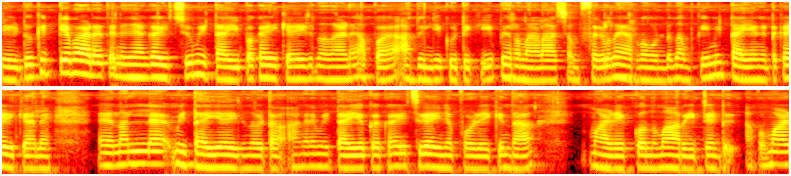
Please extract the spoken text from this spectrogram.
ലഡു കിട്ടിയ പാടെ തന്നെ ഞാൻ കഴിച്ചു. മിഠായി ഇപ്പോൾ കഴിക്കാതിരുന്നതാണ് അപ്പോൾ അതുല്യക്കുട്ടിക്ക് പിറന്നാൾ ആശംസകൾ നേർന്നുകൊണ്ട് നമുക്ക് ഈ മിഠായി അങ്ങോട്ട് കഴിക്കാമല്ലേ നല്ല മിഠായി ആയിരുന്നു കേട്ടോ. അങ്ങനെ മിഠായിയൊക്കെ കഴിച്ച് കഴിഞ്ഞപ്പോഴേക്കും എന്താ മഴയൊക്കെ ഒന്ന് മാറിയിട്ടുണ്ട്. അപ്പോൾ മഴ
